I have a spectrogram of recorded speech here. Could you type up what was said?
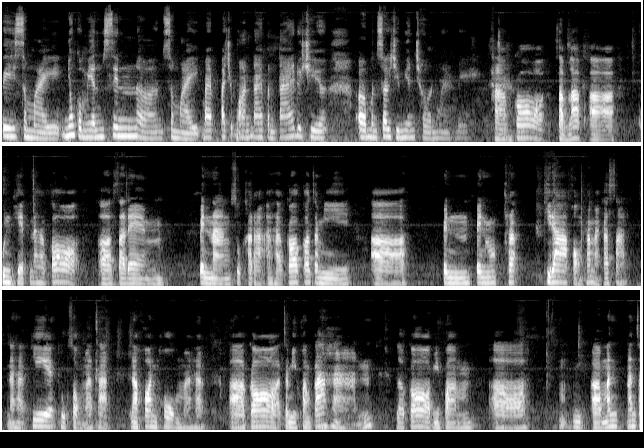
ពីសម័យខ្ញុំក៏មានស៊ីនអឺសម័យបែបបច្ចុប្បន្នដែរប៉ុន្តែដូចជាអឺមិនសូវជាមានច្រើនមកទេ ครับก็สำหรับอ่าคุณเพชรนะครับก็เอ่อแสดงเป็นนางสุขระนะครับก็ก็จะมีอ่าเป็นเป็นพระธิดาของพระมหากษัตริย์ นะครับที่ถูกส่งมาจากนครธมนะครับอ่าก็จะมีความกล้าหาญแล้วก็มีความเอ่อมีเอ่อมั่นมั่นใจ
